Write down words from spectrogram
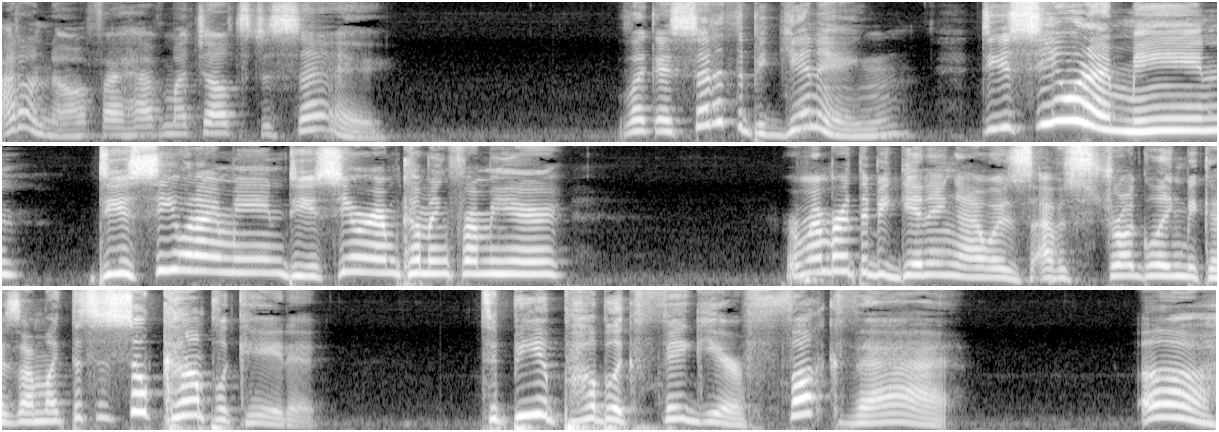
I don't know if I have much else to say. Like I said at the beginning, do you see what I mean? Do you see what I mean? Do you see where I'm coming from here? Remember at the beginning I was I was struggling because I'm like this is so complicated. To be a public figure, fuck that. Ugh.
